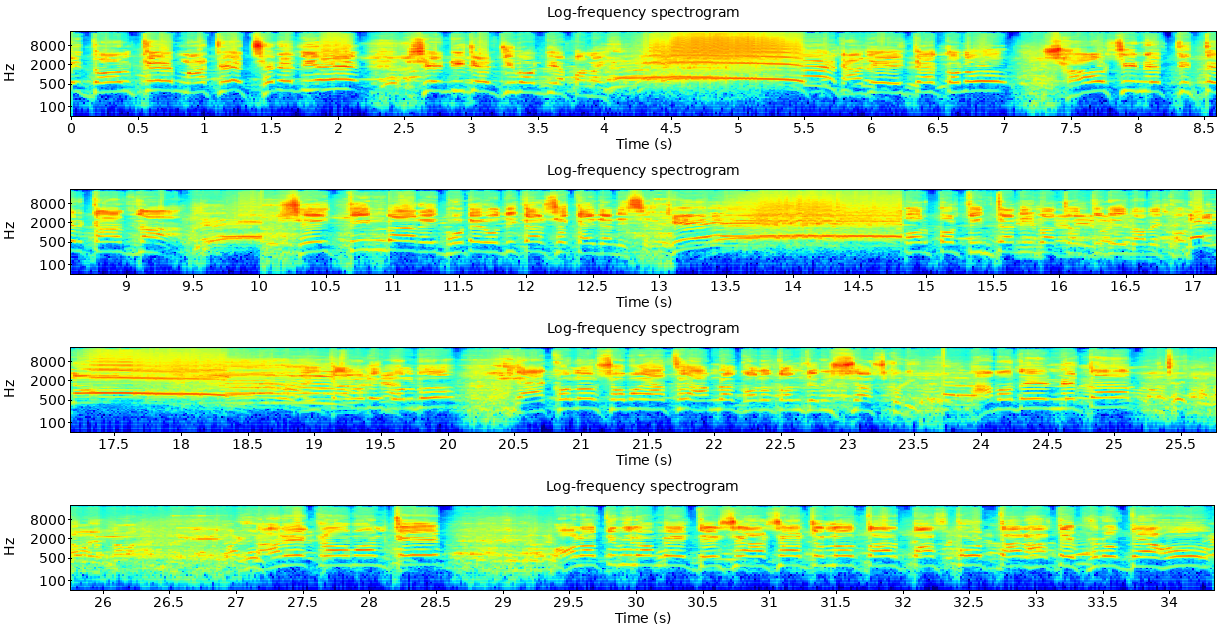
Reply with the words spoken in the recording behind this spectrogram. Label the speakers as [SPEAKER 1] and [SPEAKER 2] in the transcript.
[SPEAKER 1] এই দলকে মাঠে ছেড়ে দিয়ে সে নিজের জীবন দিয়ে পালাইছে। কাজে এটা কোনো সাহসী নেতৃত্বের কাজ না। সেই তিনবার এই ভোটের অধিকার সে কায়দা নিছে। পরপর তিনটা নির্বাচন তিনি এইভাবে এই কারণে বলব এখনও সময় আছে, আমরা গণতন্ত্রে বিশ্বাস করি। আমাদের নেতা তারেক রহমানকে অনতিবিলম্বে দেশে আসার জন্য তার পাসপোর্ট তার হাতে ফেরত দেওয়া হোক।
